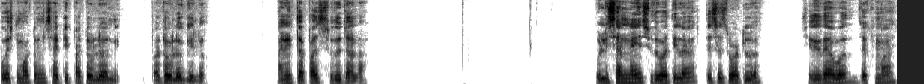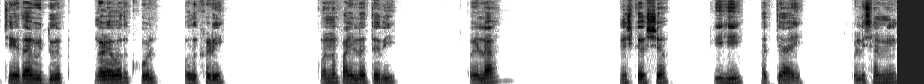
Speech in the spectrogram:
पोस्टमॉर्टमसाठी पाठवलं पाठवलं गेलं आणि तपास सुरू झाला. पोलिसांनाही सुरुवातीला तसंच वाटलं शरीरावर जखमा चेहरा विद्रूप गळ्यावर खोल ओरखडे. कोण पाहिलं तरी पहिला निष्कर्ष की ही हत्या आहे. पोलिसांनी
